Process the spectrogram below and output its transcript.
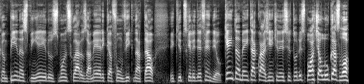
Campinas, Pinheiros, Montes Claros América, Funvic Natal, equipes que ele defendeu. Quem também está com a gente nesse todo esporte é o Lucas Ló.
